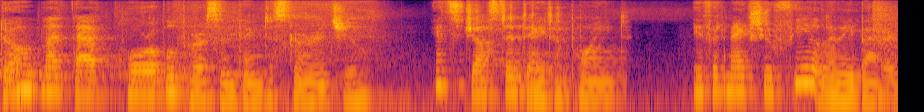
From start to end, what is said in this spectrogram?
Don't let that horrible person thing discourage you. It's just a data point. If it makes you feel any better,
